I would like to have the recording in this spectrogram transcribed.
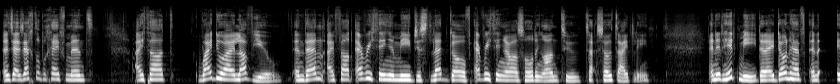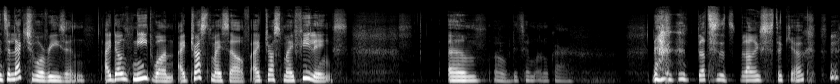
En zij zegt op een gegeven moment: I thought, why do I love you? And then I felt everything in me just let go of everything I was holding on to so tightly. And it hit me that I don't have an intellectual reason. I don't need one. I trust myself. I trust my feelings. Um, oh, dit is helemaal aan elkaar. dat is het belangrijkste stukje ook.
